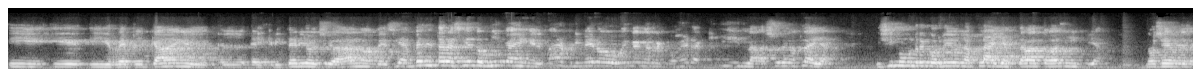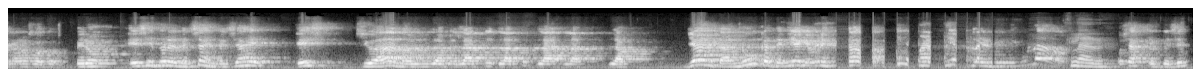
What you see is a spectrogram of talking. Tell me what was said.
y, replicaban el, criterio del ciudadano donde decía, en vez de estar haciendo mingas en el mar, primero vengan a recoger aquí la basura en la playa. Hicimos un recorrido en la playa, estaba toda limpia, no sé dónde sacaron las fotos, pero ese no era el mensaje, el mensaje es ciudadano, la llanta nunca tenía que haber estado en ningún lado. Claro. O sea, empecemos.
